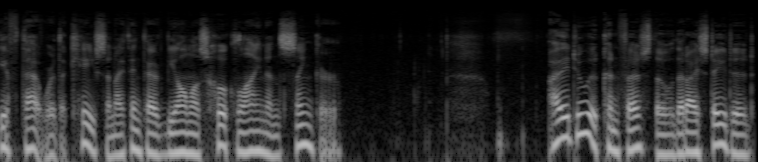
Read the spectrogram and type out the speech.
if that were the case, and I think that would be almost hook, line, and sinker I do confess, though, that I stated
